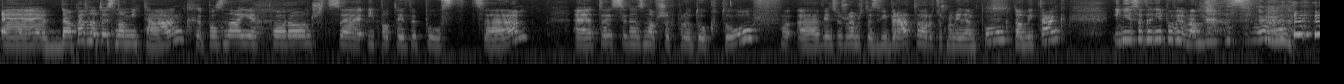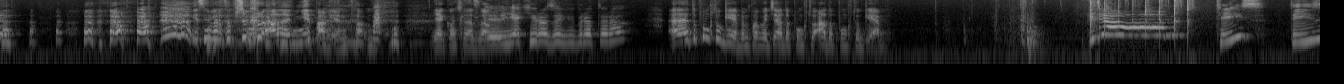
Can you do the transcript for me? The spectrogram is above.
E, Na pewno to jest Nomitang. Poznaję po rączce i po tej wypustce. E, To jest jeden z nowszych produktów, e, więc już wiem, że to jest wibrator, to już mam jeden punkt, Nomitang. I niestety nie powiem Wam nazwy. Jest mi bardzo przykro, ale nie pamiętam, jak on się nazywał. Y, Jaki rodzaj wibratora? E, Do punktu G bym powiedziała, do punktu A, do punktu G. Wiedziałam! Tease? Tease?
